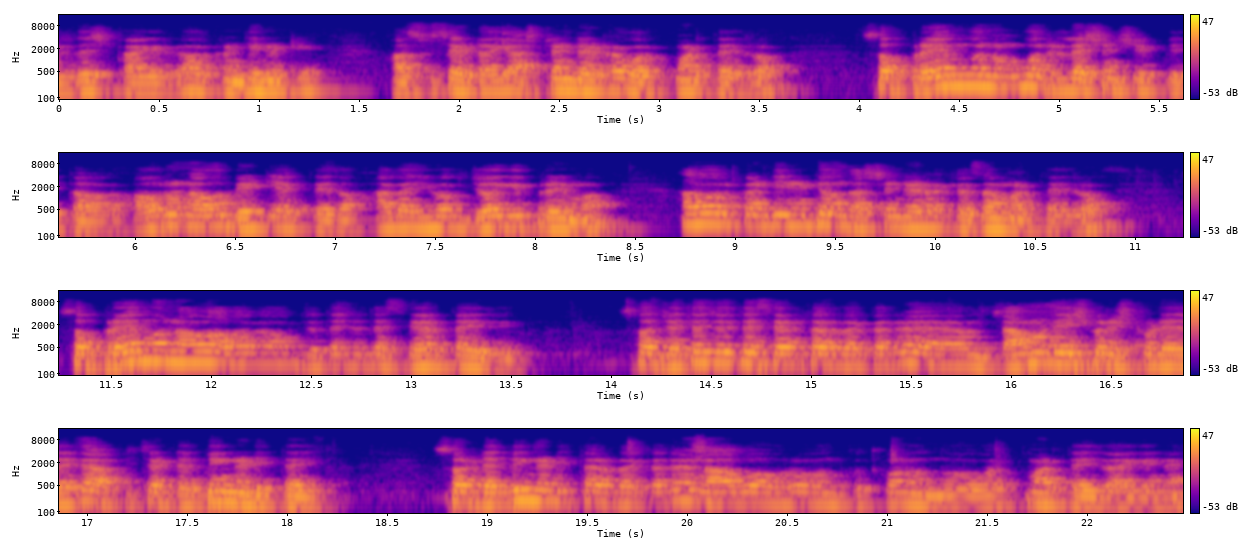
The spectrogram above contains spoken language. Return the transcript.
ನಿರ್ದೇಶಕ ಆಗಿರೋ ಅವ್ರು ಕಂಟಿನ್ಯೂಟಿ ಅಸೋಸಿಯೇಟ್ ಆಗಿ ಅಸಿಸ್ಟೆಂಟ್ ಡೈರೆಕ್ಟರ್ ವರ್ಕ್ ಮಾಡ್ತಾ ಇದ್ರು. ಸೊ ಪ್ರೇಮ್ಗೂ ನಮಗೂ ಒಂದು ರಿಲೇಶನ್ಶಿಪ್ ಇತ್ತು ಅವಾಗ. ಅವರು ನಾವು ಭೇಟಿ ಆಗ್ತಾ ಇದ್ದೋ ಆಗ ಇವಾಗ ಜೋಗಿ ಪ್ರೇಮ. ಅವ್ರು ಕಂಟಿನ್ಯೂಟಿ ಒಂದು ಅಷ್ಟೆಂಡ್ ಕೆಲಸ ಮಾಡ್ತಾ ಇದ್ರು. ಸೊ ಪ್ರೇಮ ನಾವು ಅವಾಗ ಅವಾಗ ಜೊತೆ ಜೊತೆ ಸೇರ್ತಾ ಇದ್ವಿ. ಸೊ ಜೊತೆ ಜೊತೆ ಸೇರ್ತಾ ಇರ್ಬೇಕಾದ್ರೆ, ಒಂದು ಚಾಮುಂಡೇಶ್ವರಿ ಸ್ಟುಡಿಯೋದಾಗ ಆ ಪಿಕ್ಚರ್ ಡಬ್ಬಿಂಗ್ ನಡೀತಾ ಇತ್ತು. ಸೊ ಡಬ್ಬಿಂಗ್ ನಡೀತಾ ಇರ್ಬೇಕಾದ್ರೆ ನಾವು ಅವರು ಒಂದು ಕುತ್ಕೊಂಡು ಒಂದು ವರ್ಕ್ ಮಾಡ್ತಾ ಇದ್ವಿ ಹಾಗೇನೆ.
